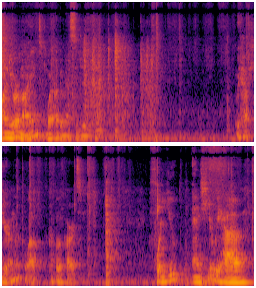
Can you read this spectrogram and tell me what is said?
on your mind. What other messages we have here? I'm going to pull out a couple of cards for you. And here we have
